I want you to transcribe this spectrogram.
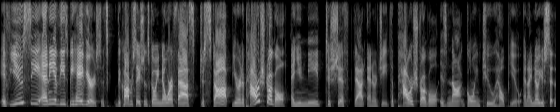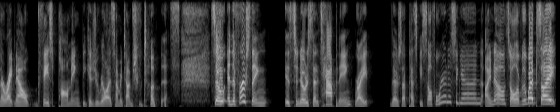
If you see any of these behaviors, it's the conversation's going nowhere fast. Just stop. You're in a power struggle and you need to shift that energy. The power struggle is not going to help you. And I know you're sitting there right now face palming because you realize how many times you've done this. So, and the first thing is to notice that it's happening, right? There's that pesky self awareness again. I know it's all over the website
